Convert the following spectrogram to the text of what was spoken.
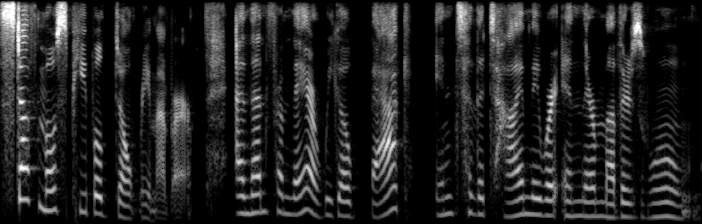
stuff most people don't remember. And then from there, we go back into the time they were in their mother's womb.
